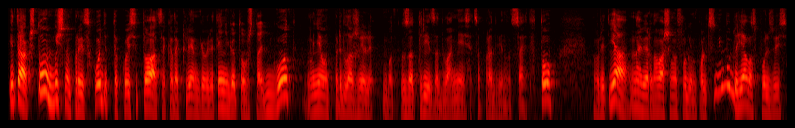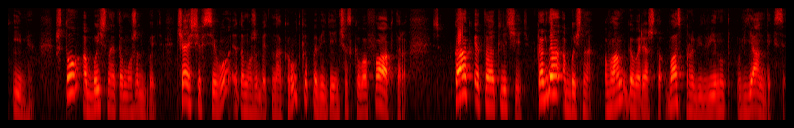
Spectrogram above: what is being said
Итак, что обычно происходит в такой ситуации, когда клиент говорит, я не готов ждать год, мне вот предложили вот за 3, за 2 месяца продвинуть сайт в топ, Говорит, я, наверное, вашими услугами пользоваться не буду, я воспользуюсь ими. Что обычно это может быть? Чаще всего это может быть накрутка поведенческого фактора. Как это отличить? Когда обычно вам говорят, что вас продвинут в Яндексе.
